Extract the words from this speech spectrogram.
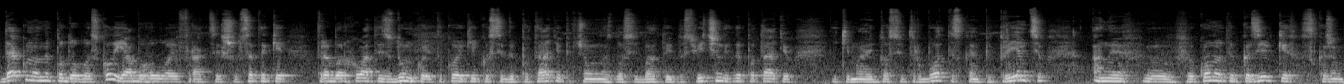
Декому не подобалось, коли я був головою фракції, що все-таки треба рахуватись з думкою такої кількості депутатів, причому у нас досить багато і досвідчених депутатів, які мають досвід роботи, скажімо, підприємців, а не е, виконувати вказівки, скажімо,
